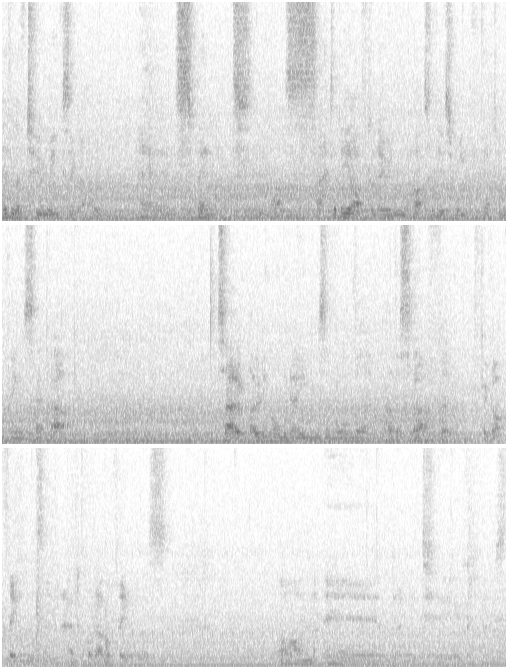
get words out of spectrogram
middle of two weeks ago and spent Saturday afternoon parts of this week getting things set up. So, loading all the games and all the other stuff and forgot things and had to put other things on and I need to close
